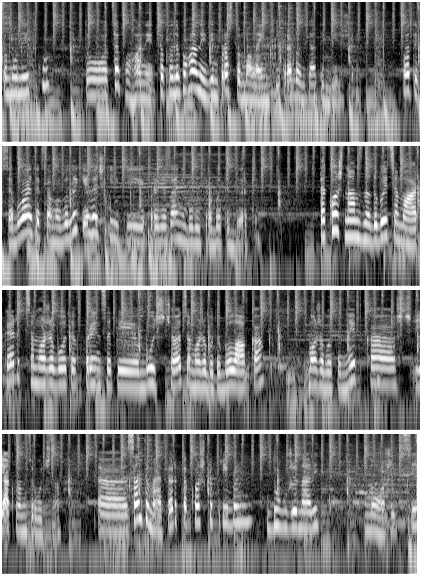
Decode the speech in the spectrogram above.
саму нитку, то це поганий, тобто не поганий, він просто маленький, треба взяти більший. От і все. Бувають так само великі гачки, які при в'язанні будуть робити дирки. Також нам знадобиться маркер. Це може бути, в принципі, будь-що. Це може бути булавка, може бути нитка, як вам зручно. Е, сантиметр також потрібен, дуже навіть. Ножиці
